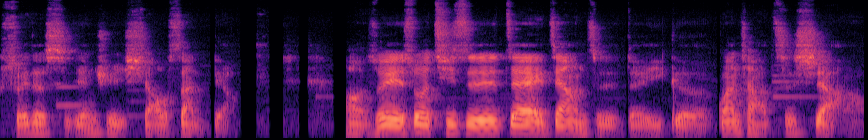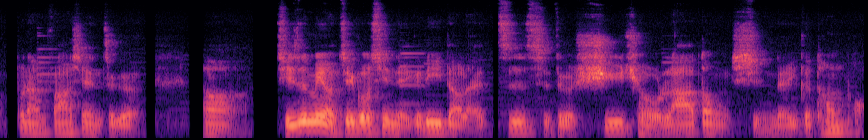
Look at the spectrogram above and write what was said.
随着时间去消散掉，啊，所以说其实，在这样子的一个观察之下啊，不难发现这个啊，其实没有结构性的一个力道来支持这个需求拉动型的一个通膨，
